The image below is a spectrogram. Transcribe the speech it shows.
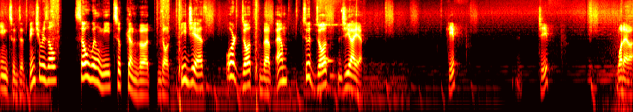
into DaVinci Resolve, so we'll need to convert .tgs or .webm to .gif. GIF? GIF? Whatever.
